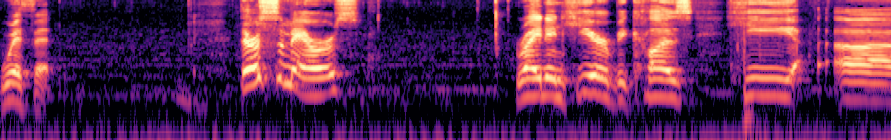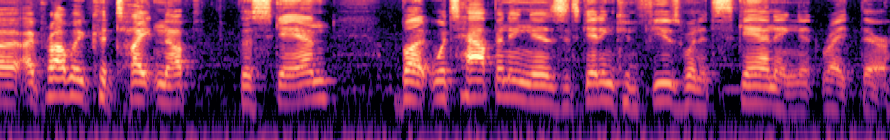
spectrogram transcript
with it. There's some errors right in here because he, uh, I probably could tighten up the scan, but what's happening is it's getting confused when it's scanning it right there.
